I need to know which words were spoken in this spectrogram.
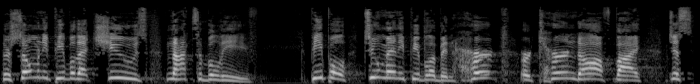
There's so many people that choose not to believe. People, too many people have been hurt or turned off by just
